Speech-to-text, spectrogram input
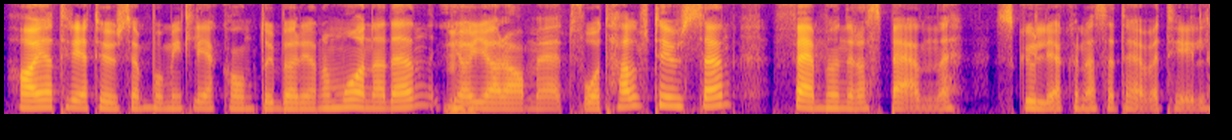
har jag 3000 på mitt lekkonto i början av månaden, Mm. jag gör av med 2 500, 500 spänn skulle jag kunna sätta över till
